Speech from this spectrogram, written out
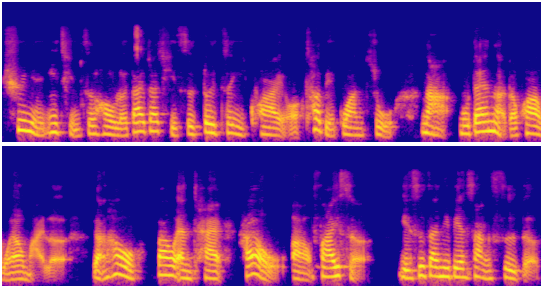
去年疫情之后了，大家其实对这一块哦特别关注。那 Moderna 的话，我要买了。然后 BioNTech 还有啊、呃、Pfizer 也是在那边上市的。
